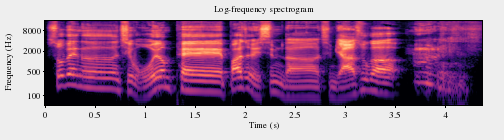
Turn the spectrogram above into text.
소뱅은 지금 5연패 빠져 있습니다. 지금 야수가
